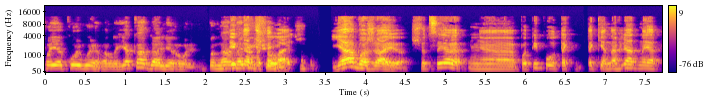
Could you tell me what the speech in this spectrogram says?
по якої виграли. Яка далі роль? На- Віктор Миколаївич, Я вважаю, що це е, по типу так, таке наглядне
